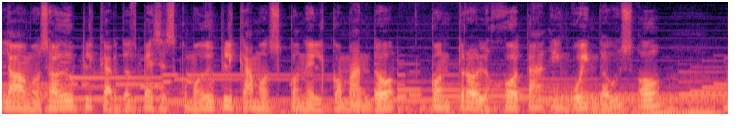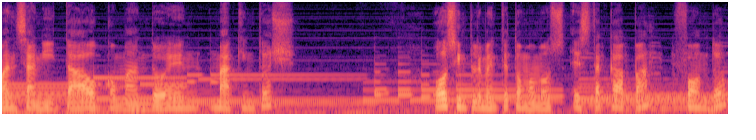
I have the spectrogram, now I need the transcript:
la vamos a duplicar dos veces como duplicamos con el comando control J en Windows o manzanita o comando en Macintosh. O simplemente tomamos esta capa fondo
